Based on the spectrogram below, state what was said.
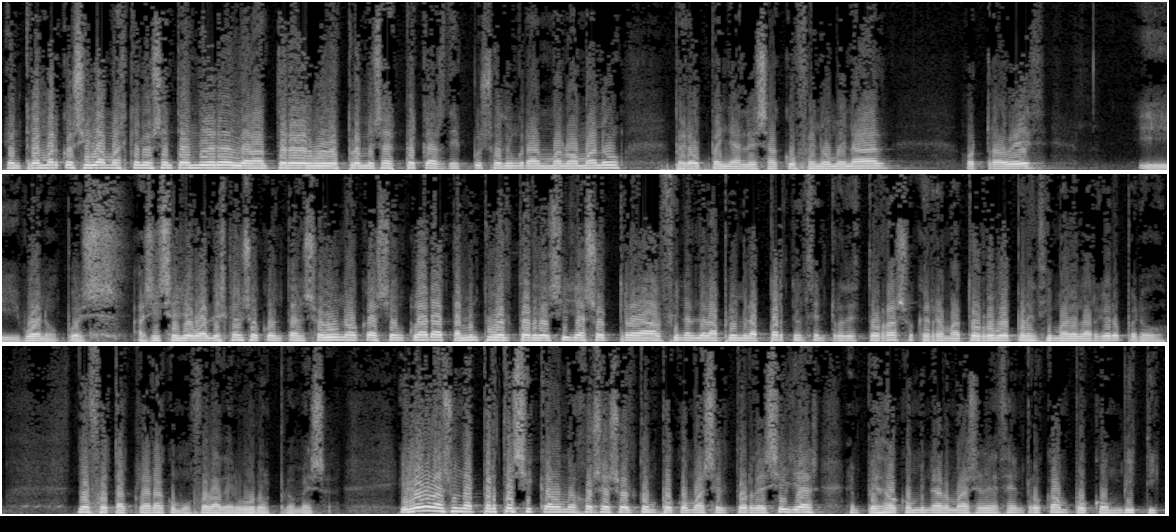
entre Marcos y Lamas que no se entendieron, el delantero del Burgos Promesas Pecas dispuso de un gran mano a mano, pero Peña le sacó fenomenal otra vez y bueno, pues así se llegó al descanso con tan solo una ocasión clara. También tuvo el Tordesillas otra al final de la primera parte, un centro de Torraso que remató Rubo por encima del larguero, pero no fue tan clara como fue la del Burgos Promesas. Y luego la segunda parte sí que a lo mejor se soltó un poco más el Tordesillas, empezó a combinar más en el centro campo con Vitic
